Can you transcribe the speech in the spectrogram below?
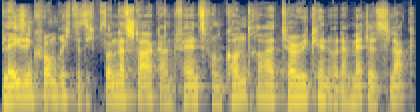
Blazing Chrome richtet sich besonders stark an Fans von Contra, Turrican oder Metal Slug.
